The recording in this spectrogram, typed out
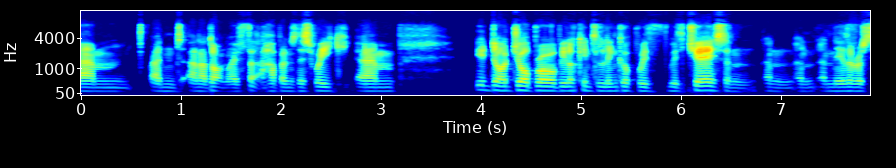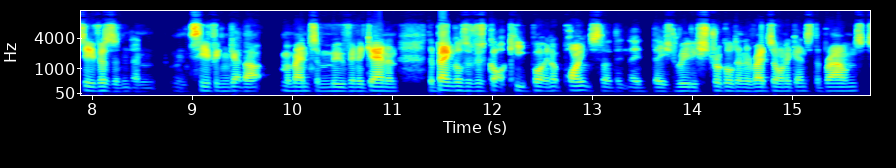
um, and and I don't know if that happens this week. Um, you know, Joe Burrow will be looking to link up with with Chase and and, and, and the other receivers and, and, and see if he can get that momentum moving again. And the Bengals have just got to keep putting up points. I think they, they really struggled in the red zone against the Browns.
